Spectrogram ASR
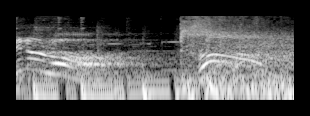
Incineroar! Brawl!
